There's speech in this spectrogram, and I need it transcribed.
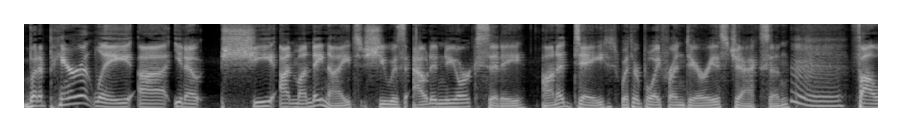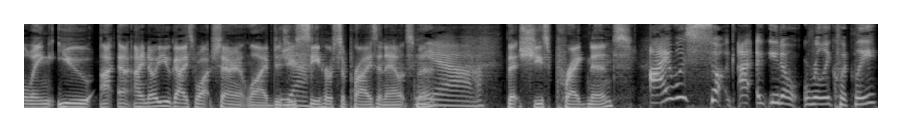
but apparently, uh, you know, she on Monday night she was out in New York City on a date with her boyfriend Darius Jackson. Hmm. Following you, I, I know you guys watched Saturday Night Live. Did you see her surprise announcement? Yeah. that she's pregnant. I was so, I, you know, really quickly,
